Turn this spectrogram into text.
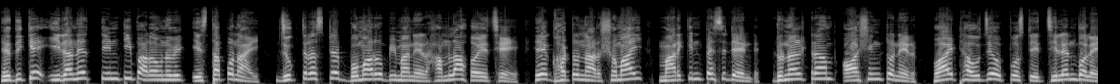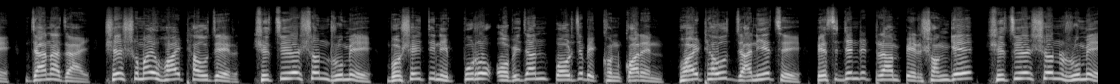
এদিকে ইরানের তিনটি পারমাণবিক স্থাপনায় যুক্তরাষ্ট্রের বোমারু বিমানের হামলা হয়েছে। এ ঘটনার সময় মার্কিন প্রেসিডেন্ট ডোনাল্ড ট্রাম্প ওয়াশিংটনের হোয়াইট হাউসে উপস্থিত ছিলেন বলে জানা যায়। সে সময় হোয়াইট হাউসের সিচুয়েশন রুমে বসেই তিনি পুরো অভিযান পর্যবেক্ষণ করেন। হোয়াইট হাউস জানিয়েছে, প্রেসিডেন্ট ট্রাম্পের সঙ্গে সিচুয়েশন রুমে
